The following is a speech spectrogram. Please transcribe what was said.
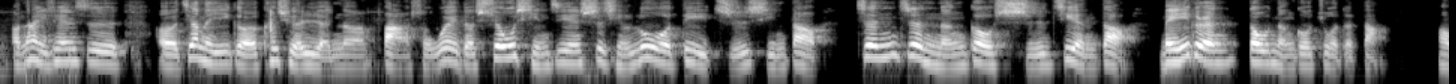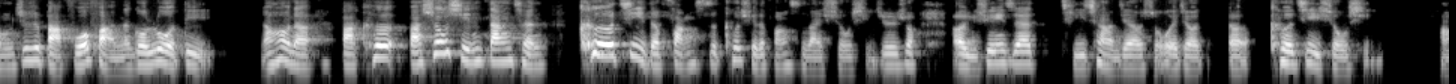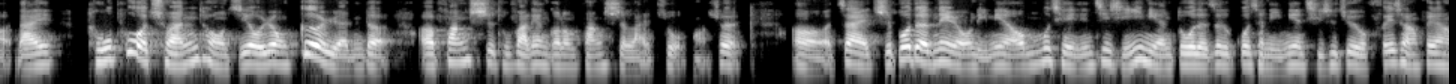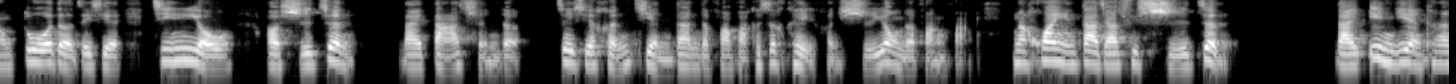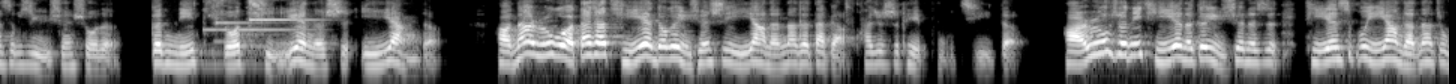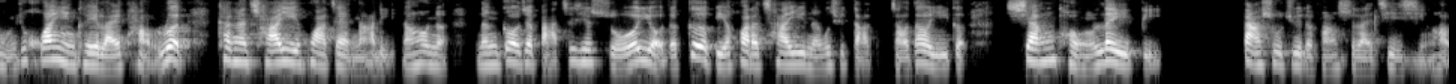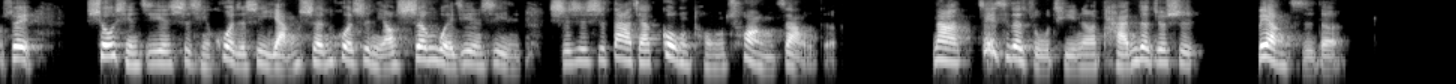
好，那有些人是呃这样的一个科学人呢，把所谓的修行这件事情落地执行到真正能够实践到每一个人都能够做得到。好，我们就是把佛法能够落地，然后呢，把科把修行当成科技的方式、科学的方式来修行。就是说，呃，宇轩一直在提倡叫所谓叫呃科技修行。好，来突破传统，只有用个人的呃方式，土法炼钢的方式来做啊。所以，呃，在直播的内容里面，我们目前已经进行一年多的这个过程里面，其实就有非常非常多的这些精油呃实证来达成的这些很简单的方法，可是可以很实用的方法。那欢迎大家去实证来应验，看看是不是宇轩说的跟你所体验的是一样的。好，那如果大家体验都跟宇轩是一样的，那就代表它就是可以普及的。好，如果说你体验的跟宇轩的是体验是不一样的，那就我们就欢迎可以来讨论，看看差异化在哪里，然后呢，能够再把这些所有的个别化的差异，能够去打找到一个相同类比大数据的方式来进行。哈，所以修行这件事情，或者是扬升，或者是你要升维这件事情，其实是大家共同创造的。那这次的主题呢，谈的就是量子的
